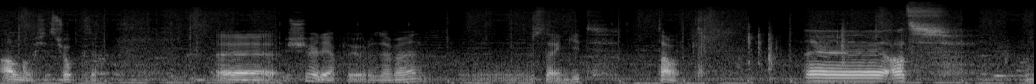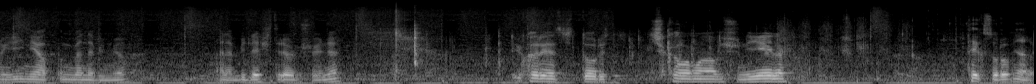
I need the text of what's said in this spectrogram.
Almamışız. Çok güzel. Ee, şöyle yapıyoruz hemen. Sen git. Tamam. Ee, at. Bunu iyi niye attım ben de bilmiyorum. Hani birleştirelim şöyle. Yukarıya doğru çıkalım abi şunu yiyelim. Tek sorum yani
